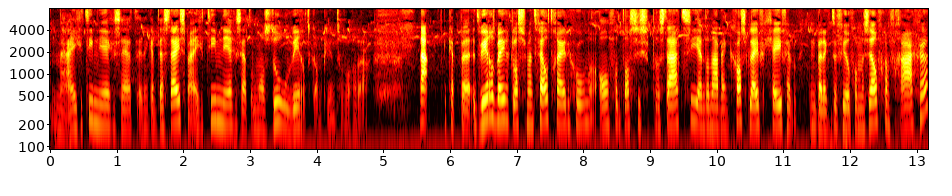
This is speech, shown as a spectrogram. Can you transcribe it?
mijn eigen team neergezet. En ik heb destijds mijn eigen team neergezet om als doel wereldkampioen te worden. Nou, ik heb het wereldbekerklassement veldrijden gewonnen. Al een fantastische prestatie. En daarna ben ik gas blijven geven. Heb ik, ben ik te veel van mezelf gaan vragen.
